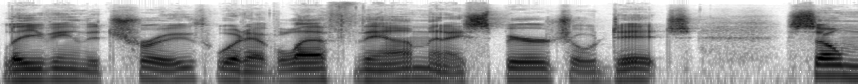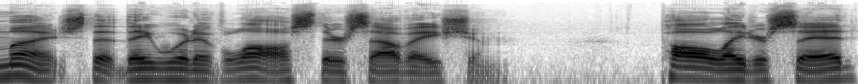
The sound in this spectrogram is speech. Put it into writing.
Leaving the truth would have left them in a spiritual ditch so much that they would have lost their salvation. Paul later said,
